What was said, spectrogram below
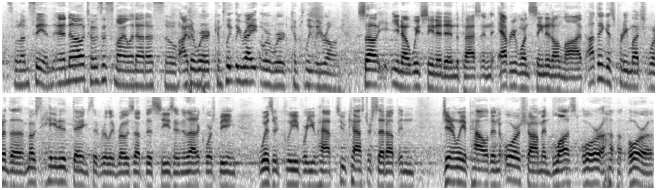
That's what I'm seeing. And now Toza's smiling at us, so either we're completely right or we're completely wrong. So, you know, we've seen it in the past, and everyone's seen it on live. I think it's pretty much one of the most hated things that really rose up this season, and that, of course, being wizard cleave, where you have two casters set up and generally a paladin or a shaman, lust or uh, aura,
